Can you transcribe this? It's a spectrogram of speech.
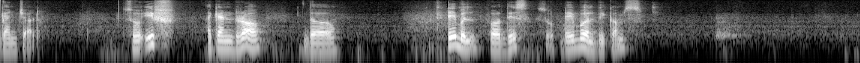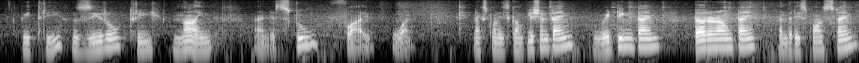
Gantt chart. So if I can draw the table for this so table becomes p3 0 3 9 and it's 2 5 1 next one is completion time waiting time turnaround time and the response time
